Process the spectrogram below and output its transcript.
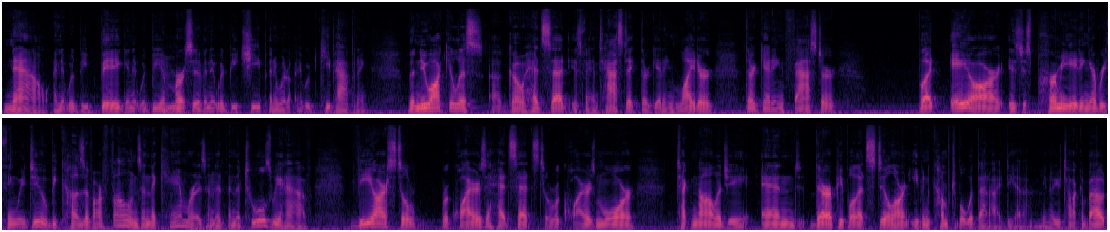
now, and it would be big, and it would be mm. immersive, and it would be cheap, and it would, it would keep happening. The new Oculus uh, Go headset is fantastic. They're getting lighter, they're getting faster. But AR is just permeating everything we do because of our phones and the cameras and the, and the tools we have. VR still requires a headset, still requires more technology, and there are people that still aren't even comfortable with that idea. You know, you talk about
